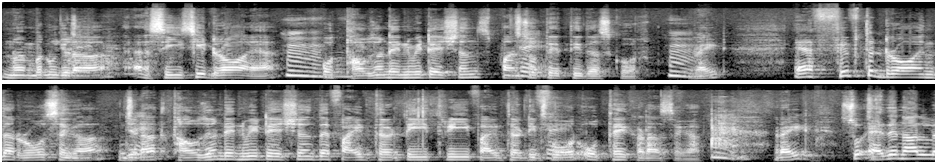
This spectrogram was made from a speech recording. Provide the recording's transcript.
ਨਵੰਬਰ ਨੂੰ ਜਿਹੜਾ ਸੀਸੀ ਡਰਾ ਆਇਆ ਉਹ 1000 ਇਨਵੀਟੇਸ਼ਨਸ 533 ਦਾ ਸਕੋਰ ਰਾਈਟ ਇਹ 5th ਡਰਾ ਇਨ ਦਾ ਰੋ ਸੀਗਾ ਜਿਹੜਾ 1000 ਇਨਵੀਟੇਸ਼ਨ ਤੇ 533 534 ਉੱਥੇ ਖੜਾ ਸੀਗਾ ਰਾਈਟ ਸੋ ਇਹਦੇ ਨਾਲ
